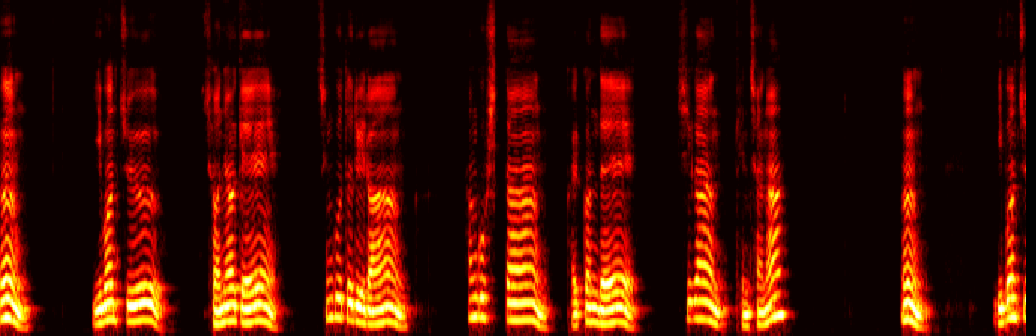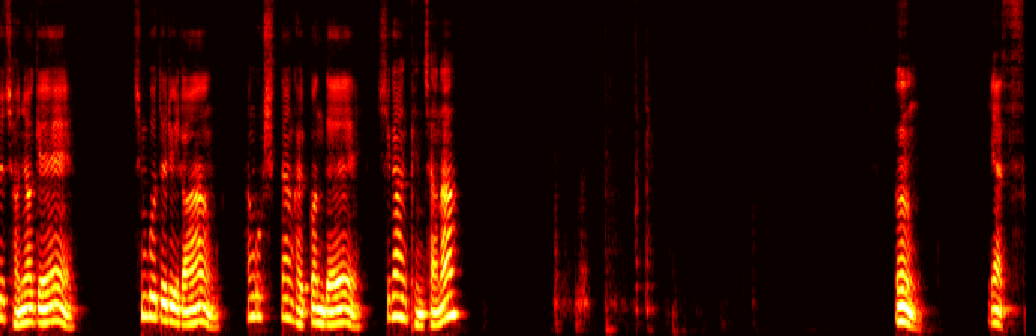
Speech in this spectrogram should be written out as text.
응. 이번 주 저녁에 친구들이랑 한국 식당 갈 건데 시간 괜찮아? 응. 이번 주 저녁에 친구들이랑 한국 식당 갈 건데 시간 괜찮아? 응. Yes.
